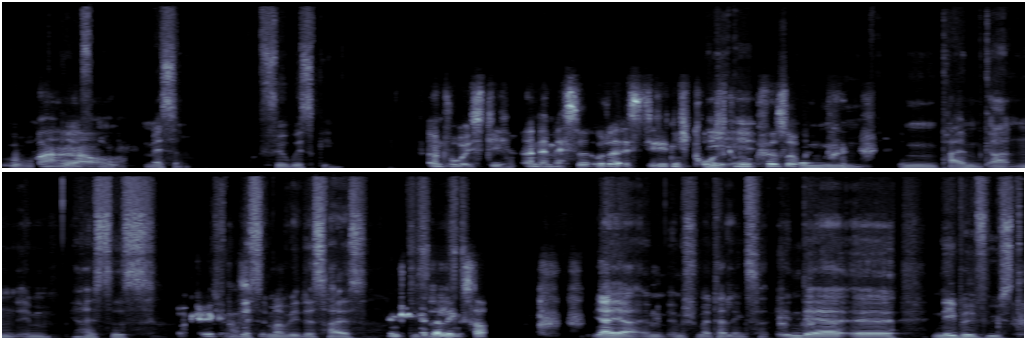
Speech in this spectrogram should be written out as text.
Wow. Ja, Messe für Whisky. Und wo ist die? An der Messe oder ist die nicht groß Nee, genug für so? im, im Palmgarten, im, wie heißt es? Okay, Ich krass. vergesse immer, wie das heißt. Im Schmetterlingshaus. Ja, ja, im, im Schmetterlings, in der äh, Nebelwüste.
